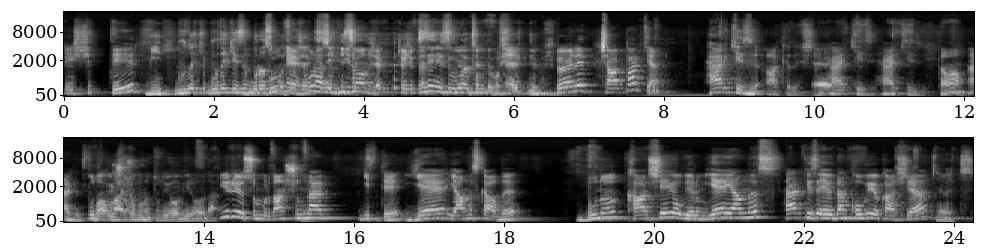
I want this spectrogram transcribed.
eşittir 1. Buradaki burada kesin burası Bu, unutulacak. evet, burası Siz en 1 iyisi- olmayacak. Çocuklar Siz en iyisi bu yöntemi de boş Evet. diyor. Böyle çarparken herkesi arkadaşlar. Evet. Herkesi, herkesi. Tamam, herkes. Bu da Vallahi üç çok oldu. unutuluyor o biri orada. Yürüyorsun buradan. Şunlar gitti. Y yalnız kaldı. Bunu karşıya yolluyorum. Y yalnız. Herkesi evden kovuyor karşıya. Evet.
